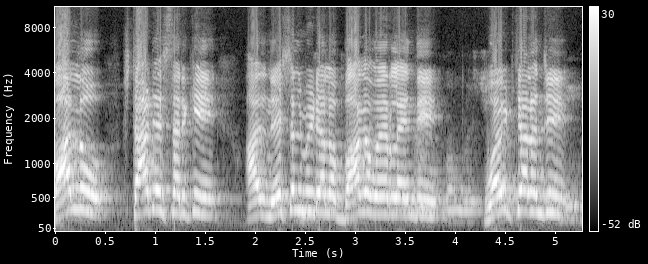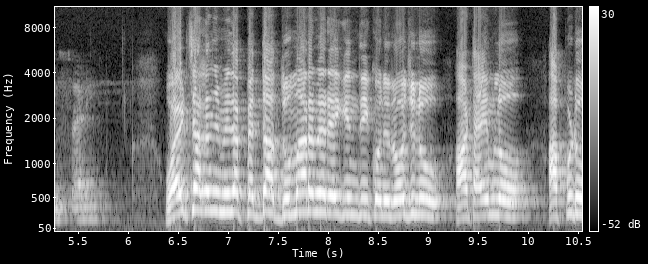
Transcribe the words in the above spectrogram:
వాళ్ళు స్టార్ట్ చేసేసరికి అది నేషనల్ మీడియాలో బాగా వైరల్ అయింది. వైట్ ఛాలెంజ్ వైట్ ఛాలెంజ్ మీద పెద్ద దుమారమే రేగింది కొన్ని రోజులు ఆ టైంలో. అప్పుడు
